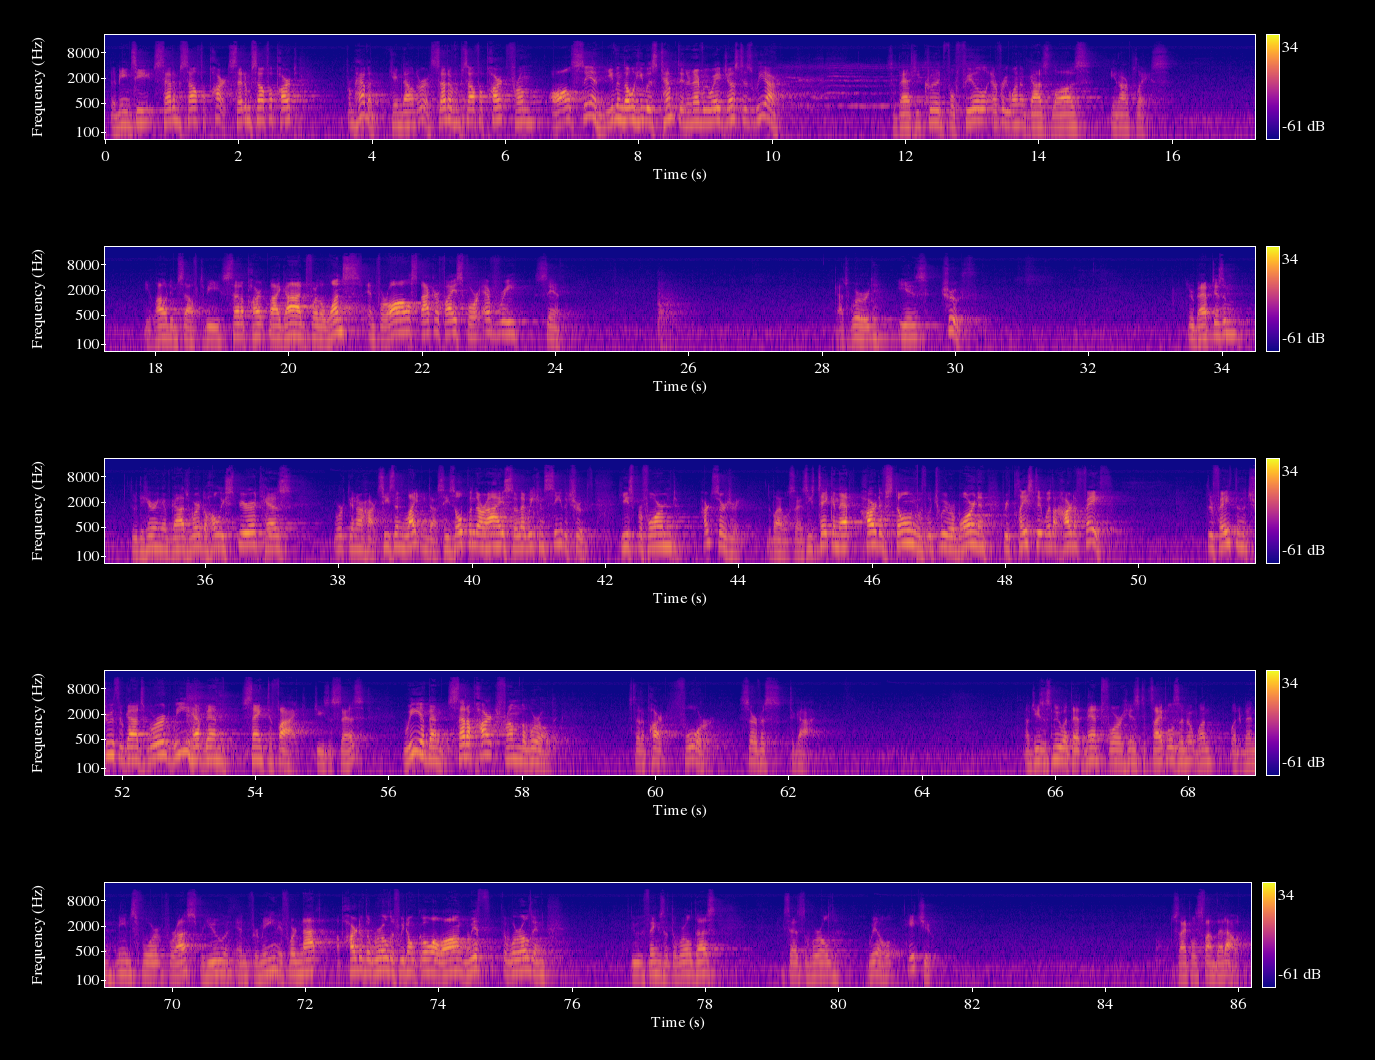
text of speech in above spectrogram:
That means he set himself apart, set himself apart from heaven, came down to earth, set himself apart from all sin, even though he was tempted in every way just as we are, so that he could fulfill every one of God's laws in our place. He allowed himself to be set apart by God for the once and for all sacrifice for every sin. God's word is truth. Through baptism, through the hearing of God's word, the Holy Spirit has worked in our hearts. He's enlightened us, He's opened our eyes so that we can see the truth. He's performed heart surgery the Bible says. He's taken that heart of stone with which we were born and replaced it with a heart of faith. Through faith in the truth of God's word, we have been sanctified, Jesus says. We have been set apart from the world, set apart for service to God. Now, Jesus knew what that meant for his disciples and what it means for, for us, for you, and for me. If we're not a part of the world, if we don't go along with the world and do the things that the world does, he says the world will hate you. Disciples found that out.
